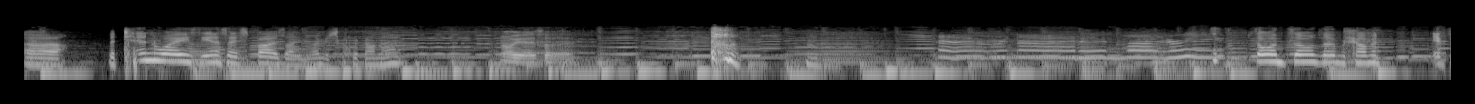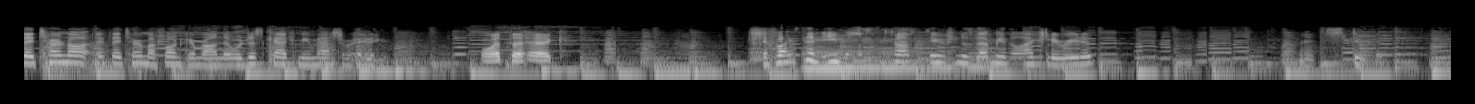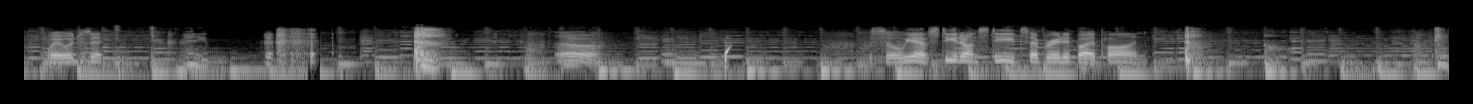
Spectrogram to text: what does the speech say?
Uh, the 10 ways the NSA spies on you. Let me just click on that. Oh yeah, I saw that. Every night in my dreams. Someone, someone said in the comment, if they turn on, if they turn my phone camera on, they will just catch me masturbating. What the heck? If I send emails to the Constitution, does that mean they'll actually read it? That's stupid. Wait, what'd you say? Anyway. oh. So we have steed on steed separated by a pond. Oh.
